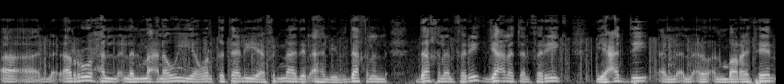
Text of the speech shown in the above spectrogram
الروح المعنوية والقتالية في النادي الأهلي داخل داخل الفريق جعلت الفريق يعدي المباراتين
